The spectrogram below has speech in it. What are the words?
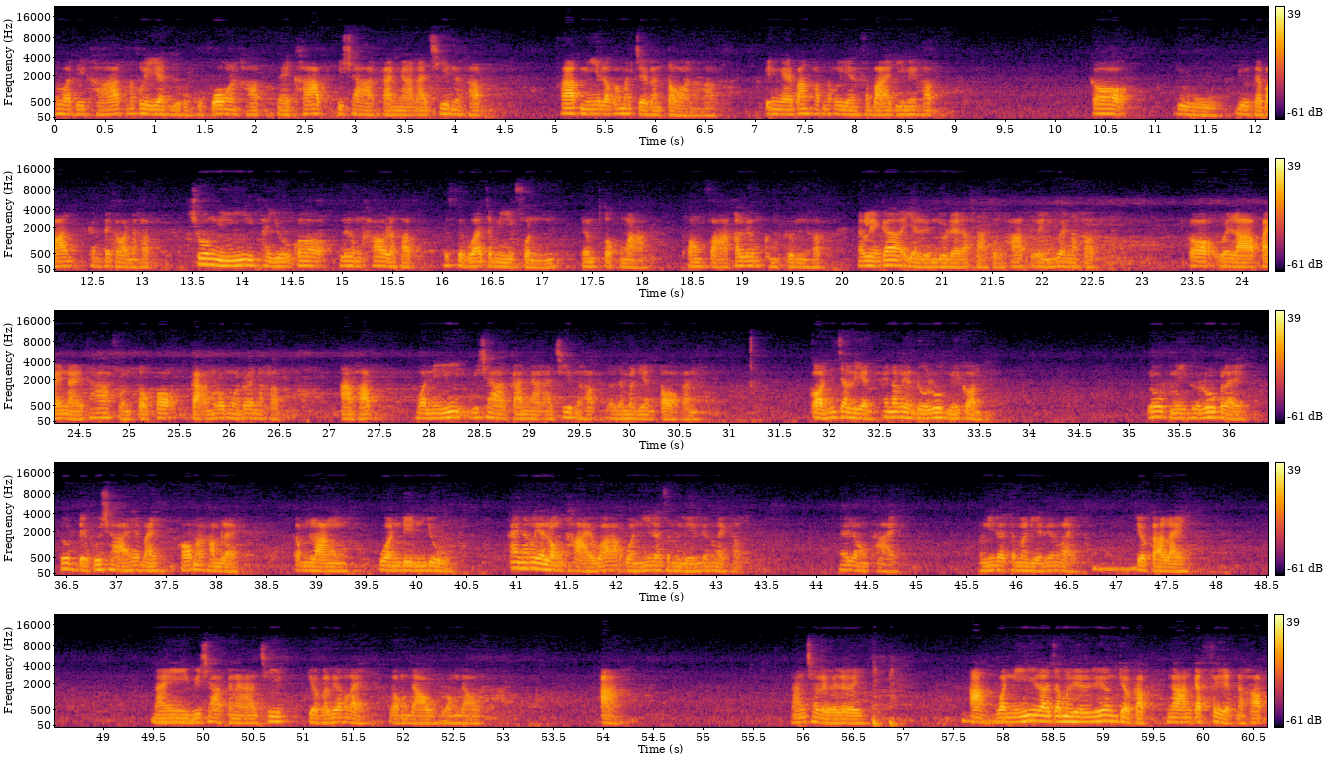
สวัสดีครับ นักเรียนอยู่กับครูโป้งนะครับ ในคาบวิชาการงานอาชีพนะครับ คาบนี้เราก็มาเจอกันต่อนะครับ เป็นไงบ้างครับนักเรียนสบายดีไหมครับ ก็อยู่อยู่แต่บ้านกันไปก่อนนะครับ ช่วงนี้พายุก็เริ่มเข้าแล้วครับ รู้สึกว่าจะมีฝนเริ่มตกมา ท้องฟ้าก็เริ่มครึมๆนะครับ นักเรียนก็อย่าลืมดูแลรักษาสุขภาพตัวเองด้วยนะครับ ก็เวลาไปไหนถ้าฝนตกก็กางร่มกันด้วยนะครับอ่าครับ วันนี้วิชาการงานอาชีพนะครับ เราจะมาเรียนต่อกัน ก่อนที่จะเรียนให้นักเรียนดูรูปนี้ก่อน รูปนี้คือรูปอะไร รูปเด็กผู้ชายใช่ไหม เขามาทำอะไรกำลังพรวนดินอยู่ ให้นักเรียนลองถ่ายว่าวันนี้เราจะมาเรียนเรื่องอะไรครับ ให้ลองถ่าย วันนี้เราจะมาเรียนเรื่องอะไร เกี่ยวกับอะไร ในวิชาการงานอาชีพเกี่ยวกับเรื่องอะไร ลองเดา ลองเดา อะนั้นเฉลยเลย อะวันนี้เราจะมาเรียนเรื่องเกี่ยวกับงานเกษตรนะครับ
